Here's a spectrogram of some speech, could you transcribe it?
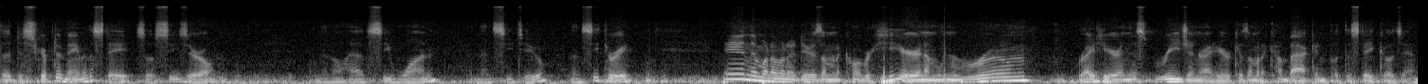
the descriptive name of the state, so C0, and then I'll have C1, and then C2, and then C3. And then what I'm going to do is I'm going to come over here, and I'm in room right here in this region right here, because I'm going to come back and put the state codes in.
